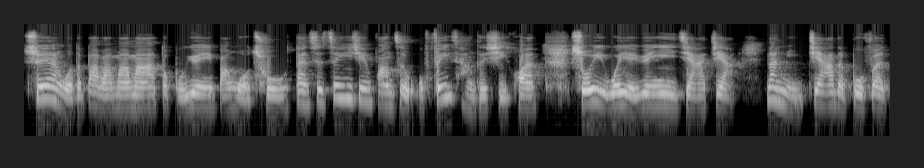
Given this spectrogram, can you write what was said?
虽然我的爸爸妈妈都不愿意帮我出，但是这一间房子我非常的喜欢，所以我也愿意加价。那你加的部分，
